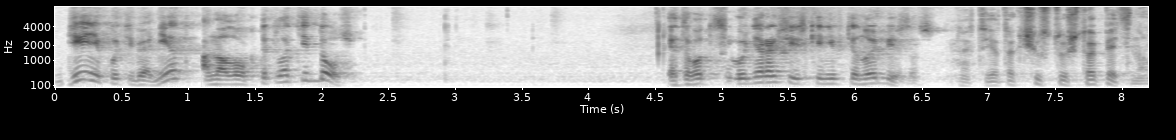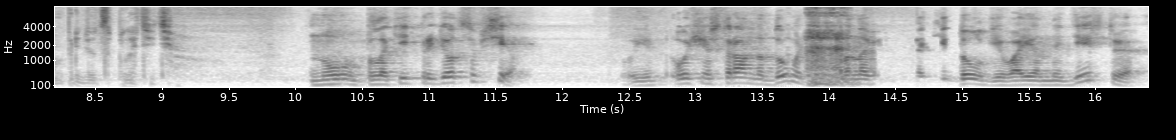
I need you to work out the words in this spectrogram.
Денег у тебя нет, а налог ты платить должен. Это вот сегодня российский нефтяной бизнес. Это я так чувствую, что опять нам придется платить. Ну, платить придется всем. И очень странно думать, что такие долгие военные действия,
